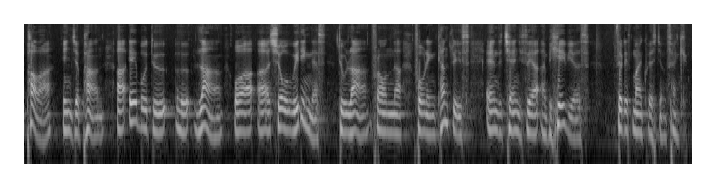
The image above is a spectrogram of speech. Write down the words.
power in Japan are able to learn or show willingness to learn from foreign countries and change their behaviors? That is my question. Thank you.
